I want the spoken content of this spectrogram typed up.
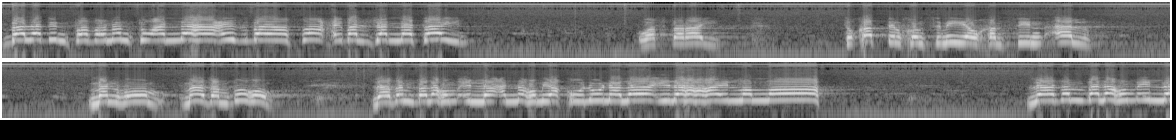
بلد فظننت أنها عزبة يا صاحب الجنتين. وافتريت تقتل خمسمية وخمسين ألف. من هم؟ ما ذنبهم؟ لا ذنب لهم إلا أنهم يقولون لا إله إلا الله. لا ذنب لهم إلا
